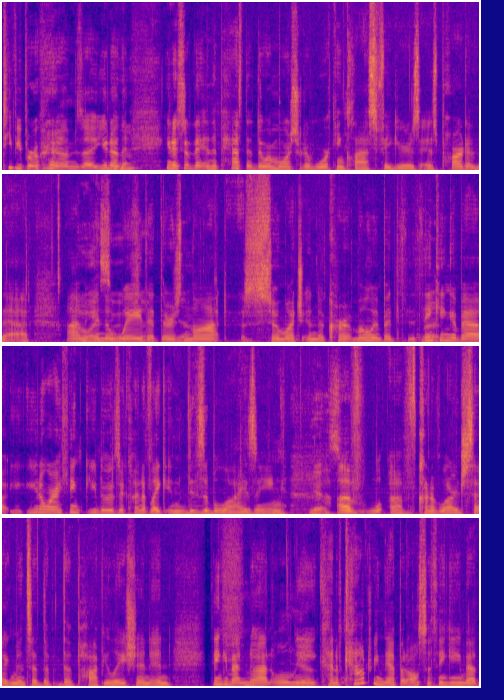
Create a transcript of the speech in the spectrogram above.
TV programs uh, you know the, you know so that in the past that there were more sort of working class figures as part of that um, Oh, in the way that there's Yeah. not so much in the current moment but th- thinking about you know where I think you know there's a kind of like invisibilizing Yes. of of kind of large segments of the, the population and thinking about not only Hmm. Yeah. kind of countering that but also thinking about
